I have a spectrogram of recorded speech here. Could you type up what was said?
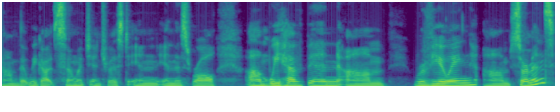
um, that we got so much interest in, in this role. Um, we have been um, reviewing um, sermons,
